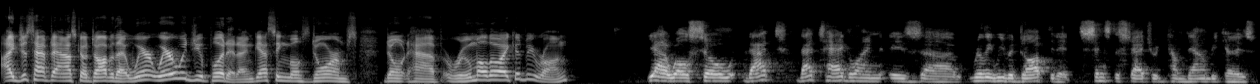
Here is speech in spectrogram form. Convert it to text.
I just have to ask on top of that, where where would you put it? I'm guessing most dorms don't have room, although I could be wrong. Yeah, well, so that that tagline is uh, really we've adopted it since the statue had come down because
